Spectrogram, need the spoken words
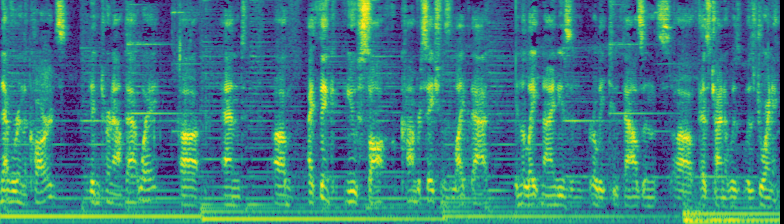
never in the cards. Didn't turn out that way. Uh, and um, I think you saw conversations like that in the late 90s and early 2000s uh, as China was, was joining.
